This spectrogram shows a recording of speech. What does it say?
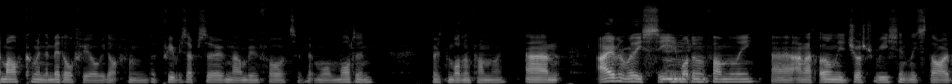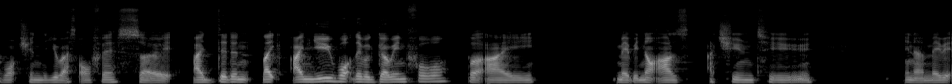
the Malcolm in the middle feel we got from the previous episode. Now moving forward to a bit more modern with the Modern Family. Um, I haven't really seen Mm. Modern Family, uh, and I've only just recently started watching the U.S. Office. So I didn't like. I knew what they were going for, but I maybe not as attuned to you know maybe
